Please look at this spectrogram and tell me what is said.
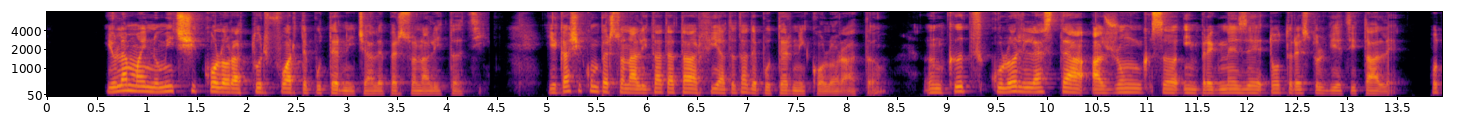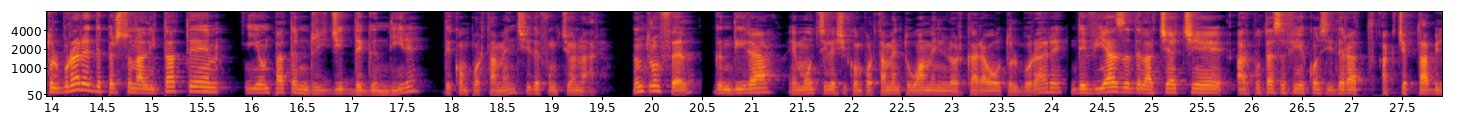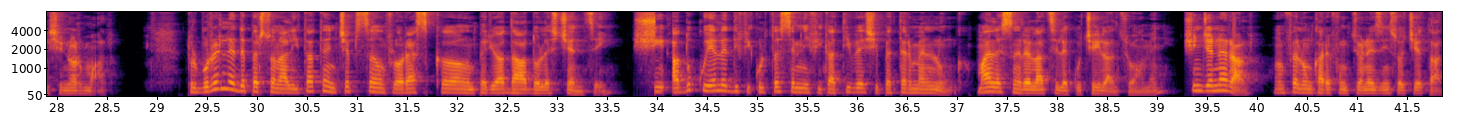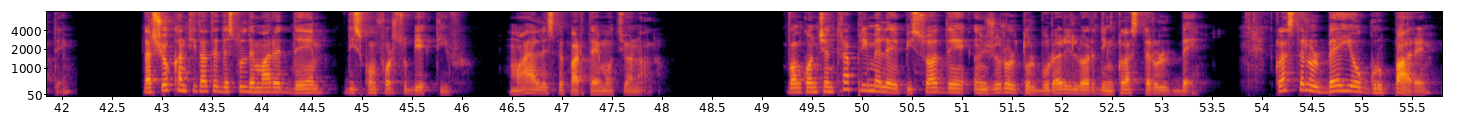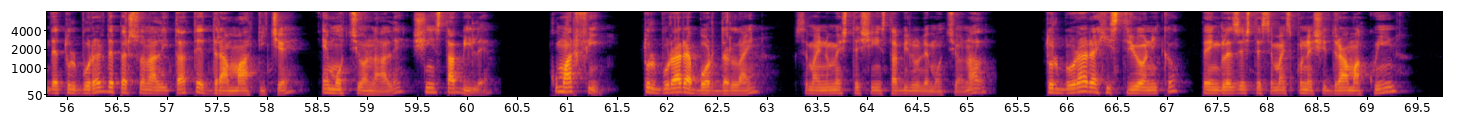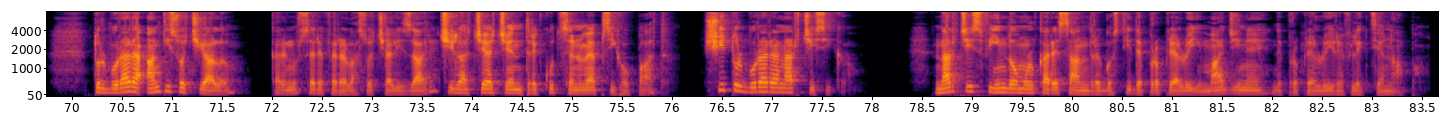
Eu le-am mai numit și coloraturi foarte puternice ale personalității. E ca și cum personalitatea ta ar fi atât de puternic colorată, încât culorile astea ajung să impregneze tot restul vieții tale, o tulburare de personalitate e un pattern rigid de gândire, de comportament și de funcționare. Într-un fel, gândirea, emoțiile și comportamentul oamenilor care au o tulburare deviază de la ceea ce ar putea să fie considerat acceptabil și normal. Tulburările de personalitate încep să înflorească în perioada adolescenței și aduc cu ele dificultăți semnificative și pe termen lung, mai ales în relațiile cu ceilalți oameni și în general, în felul în care funcționezi în societate, dar și o cantitate destul de mare de disconfort subiectiv, mai ales pe partea emoțională. Vom concentra primele episoade în jurul tulburărilor din clusterul B. Clusterul B e o grupare de tulburări de personalitate dramatice, emoționale și instabile, cum ar fi tulburarea borderline, se mai numește și instabilul emoțional, tulburarea histrionică, pe englezește se mai spune și drama queen, tulburarea antisocială, care nu se referă la socializare, ci la ceea ce în trecut se numea psihopat, și tulburarea narcisică. Narcis fiind omul care s-a îndrăgostit de propria lui imagine, de propria lui reflecție în apă.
